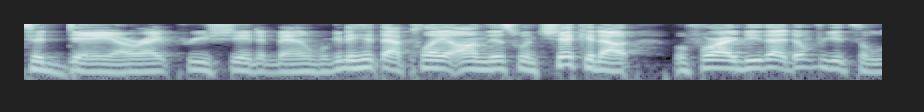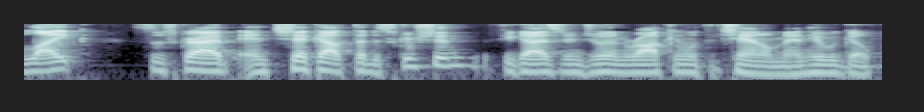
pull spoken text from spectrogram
today. All right, appreciate it, man. We're going to hit that play on this one. Check it out. Before I do that, don't forget to like, subscribe, and check out the description if you guys are enjoying rocking with the channel, man. Here we go.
